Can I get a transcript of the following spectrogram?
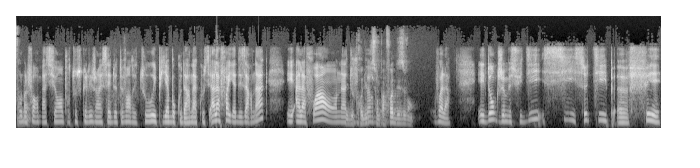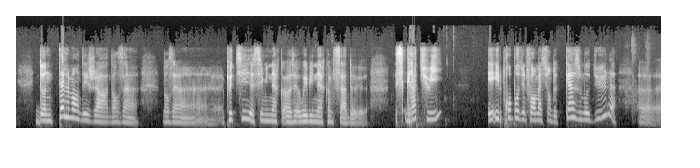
pour les formations, pour tout ce que les gens essayent de te vendre et tout. Et puis il y a beaucoup d'arnaques aussi. À la fois, il y a des arnaques et à la fois, on a et des produits qui sont parfois décevants. Voilà. Et donc je me suis dit, si ce type euh, fait donne tellement déjà dans un dans un petit séminaire euh, webinaire comme ça de gratuit et il propose une formation de 15 modules euh,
